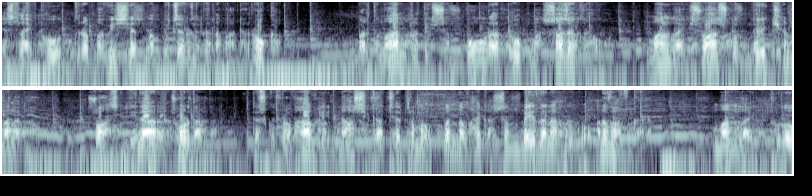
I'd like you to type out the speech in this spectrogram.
यसलाई भूत र भविष्यमा विचरण गर्नबाट रोक। वर्तमान प्रति सम्पूर्ण रूपमा सजग हो। मनलाई श्वासको निरीक्षणमा लगाऊ। श्वास लिँदा र छोड्दा त्यसको प्रभावले नासिका क्षेत्रमा उत्पन्न भएका संवेदनाहरूको अनुभव गर मनलाई ठुलो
